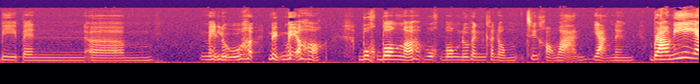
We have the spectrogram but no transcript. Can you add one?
B เป็นเอ่อไม่รู้นึกไม่ออก บุกบงเหรอ บุกบงดูเป็นขนมชื่อของหวานอย่างหนึ่งบราวนี่ไง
